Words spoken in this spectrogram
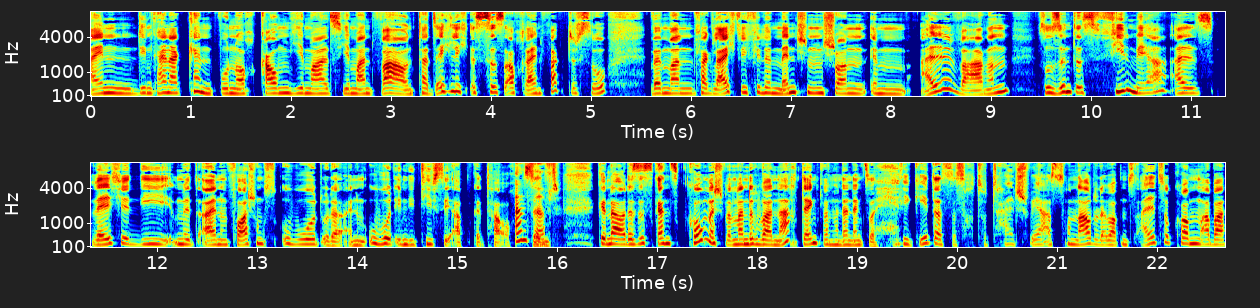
einen, den keiner kennt, wo noch kaum jemals jemand war. Und tatsächlich ist es auch rein faktisch so, wenn man vergleicht, wie viele Menschen schon im All waren, so sind es viel mehr als welche, die mit einem Forschungs-U-Boot oder einem U-Boot in die Tiefsee abgetaucht Ernsthaft? sind. Genau, das ist ganz komisch, wenn man darüber nachdenkt, wenn man dann denkt so, hä, wie geht das? Das ist doch total schwer, Astronaut oder überhaupt ins All zu kommen, aber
